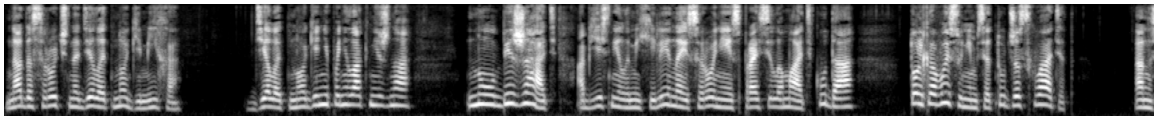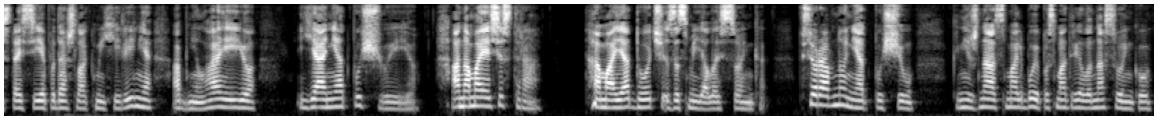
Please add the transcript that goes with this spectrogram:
«Надо срочно делать ноги, Миха». «Делать ноги?» — не поняла княжна. «Ну, бежать», — объяснила Михелина и с иронией спросила мать. «Куда?» «Только высунемся, тут же схватят». Анастасия подошла к Михелине, обняла ее. «Я не отпущу ее. Она моя сестра». «А моя дочь», — засмеялась Сонька. «Все равно не отпущу». Княжна с мольбой посмотрела на Соньку.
